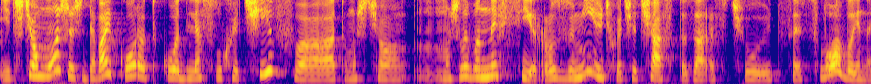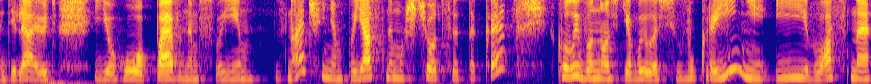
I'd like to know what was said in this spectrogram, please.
Якщо можеш, давай коротко для слухачів, тому що, можливо, не всі розуміють, хоча часто зараз чують це слово і наділяють його певним своїм значенням. Пояснимо, що це таке, коли воно з'явилось в Україні, і, власне,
